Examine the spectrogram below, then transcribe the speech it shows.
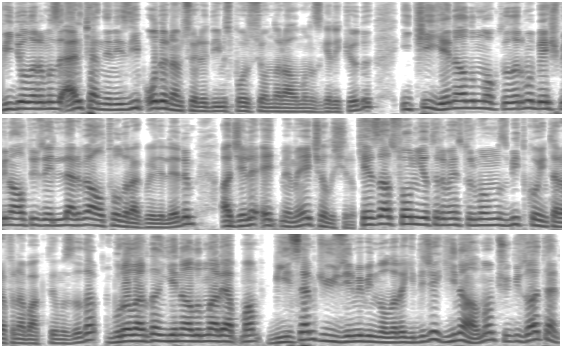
videolarımızı erkenden izleyip o dönem söylediğimiz pozisyonları almanız gerekiyordu. İki yeni alım noktalarımı 5650'ler ve altı olarak belirlerim. Acele etmemeye çalışırım. Keza son yatırım enstrümanımız Bitcoin tarafına baktığımızda da buralardan yeni alımlar yapmam. Bilsem ki 120 bin dolara gidecek yine almam. Çünkü zaten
